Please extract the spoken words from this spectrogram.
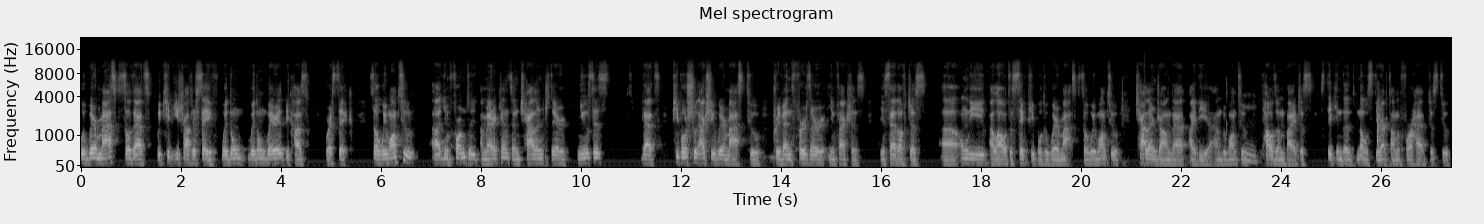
we wear masks so that we keep each other safe. We don't we don't wear it because we're sick. So we want to uh, inform the Americans and challenge their newses that people should actually wear masks to prevent further infections instead of just uh, only allow the sick people to wear masks. So we want to challenge on that idea and we want to Mm. tell them by just sticking the nose direct on the forehead just to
